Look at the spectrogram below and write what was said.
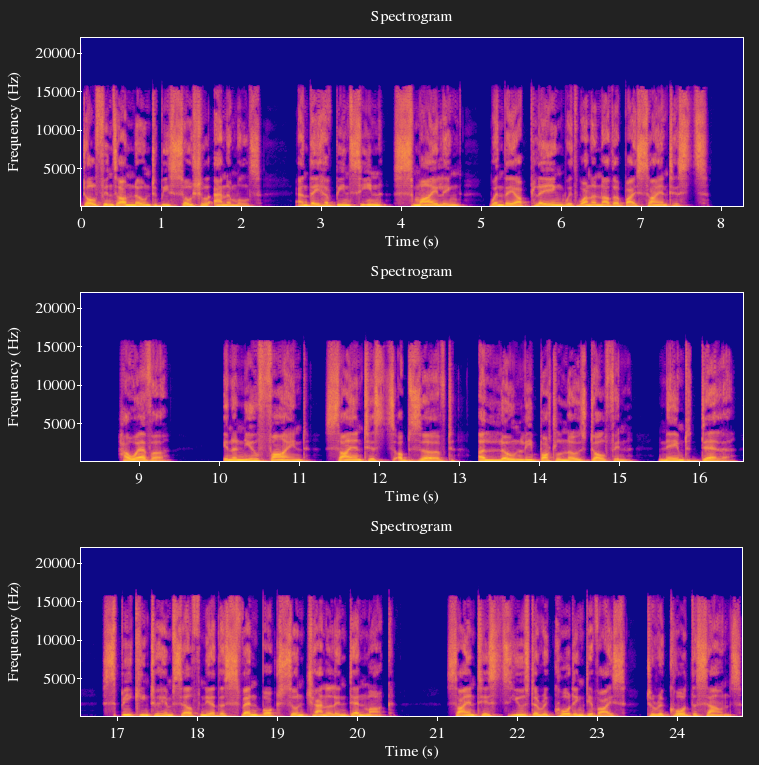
Dolphins are known to be social animals, and they have been seen smiling when they are playing with one another by scientists. However, in a new find, scientists observed a lonely bottlenose dolphin named Delle speaking to himself near the Sund Channel in Denmark. Scientists used a recording device to record the sounds,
